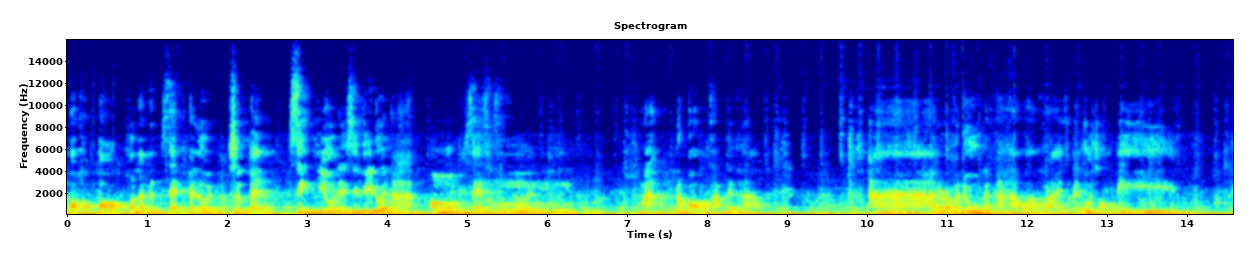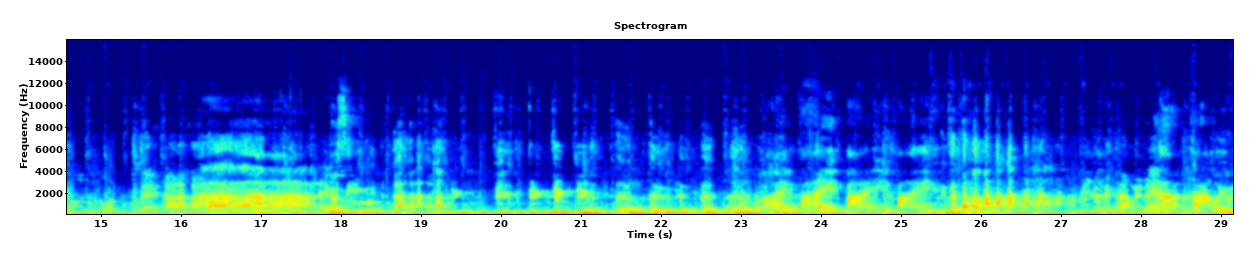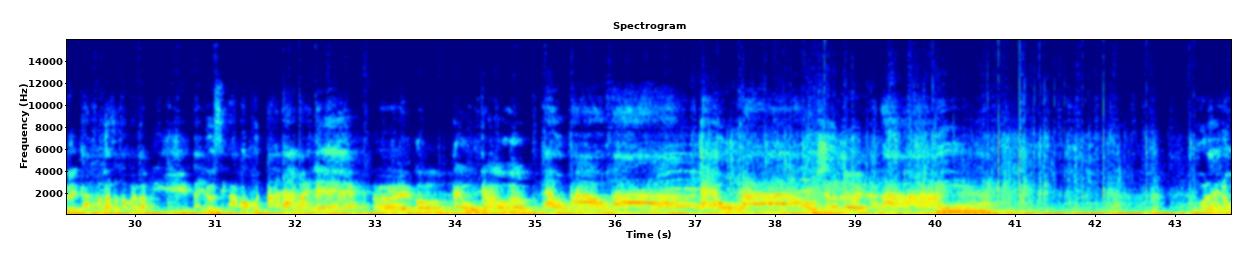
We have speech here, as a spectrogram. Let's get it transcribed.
ก็ของบอมคนละหนึ่งเซตไปเลย ซึ่งเป็นสิ่งที่อยู่ในซีรีส์ด้วยนะ เออพิเศษสุดเลย มา น้องบอมสับเลยครับ อ่าเดี๋ยวเรามาดูกันนะคะว่าใครจะเป็นผู้โชคดีได้แล้วครัอ่าบไหดูสิตึงตึงตึงเติมเติมเติมเติมเติมไปไปไปไป พี่กไม่ห้ามเลยนะ ไม่ห้างจ้าเราอยู่ด้วยกันมันก็จะ ดูสิคะของคุณต้าได้หมายเลข ได้เอ่อ L9 ครับ L9 ค่ะ L9 เชิญเลยนะคะอู้พูดอะไรหนู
